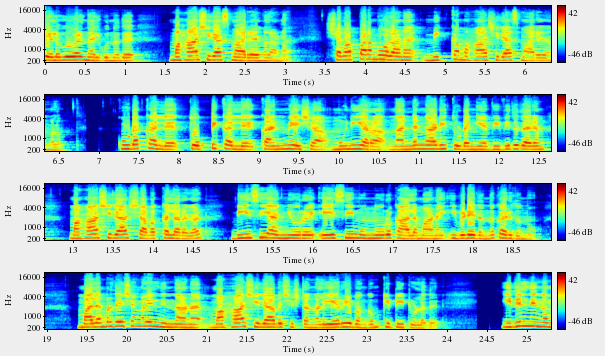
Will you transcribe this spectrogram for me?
തെളിവുകൾ നൽകുന്നത് മഹാശിലാ സ്മാരകങ്ങളാണ് ശവപ്പറമ്പുകളാണ് മിക്ക മഹാശിലാസ്മാരകങ്ങളും. കുടക്കല്ല് തൊപ്പിക്കല്ല് കന്മേശ മുനിയറ നന്നങ്ങാടി തുടങ്ങിയ വിവിധതരം മഹാശിലാ ശവക്കല്ലറകൾ ബി സി അഞ്ഞൂറ് എ സി മുന്നൂറ് കാലമാണ് ഇവിടേതെന്ന് കരുതുന്നു. മലമ്പ്രദേശങ്ങളിൽ നിന്നാണ് മഹാശിലാവശിഷ്ടങ്ങൾ ഏറിയ പങ്കും കിട്ടിയിട്ടുള്ളത്. ഇതിൽ നിന്നും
